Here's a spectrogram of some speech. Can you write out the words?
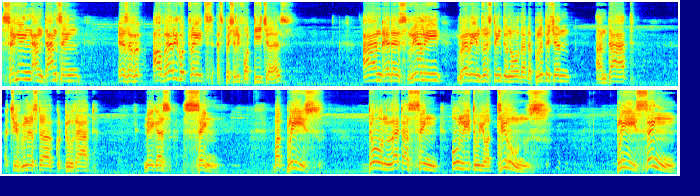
Singing and dancing is a, are very good traits, especially for teachers. And it is really very interesting to know that a politician and that, a chief minister could do that, make us sing. But please, don't let us sing only to your tunes. Please sing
